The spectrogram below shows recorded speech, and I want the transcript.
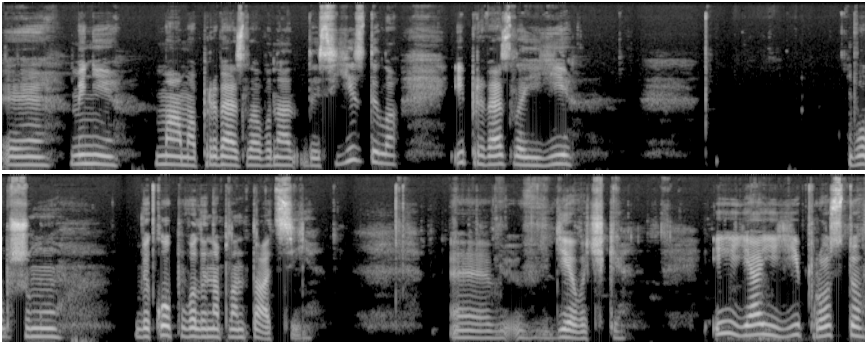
е, мені мама привезла, вона десь їздила і привезла її, в общому, викопували на плантації е, в, дівочки. І я її просто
